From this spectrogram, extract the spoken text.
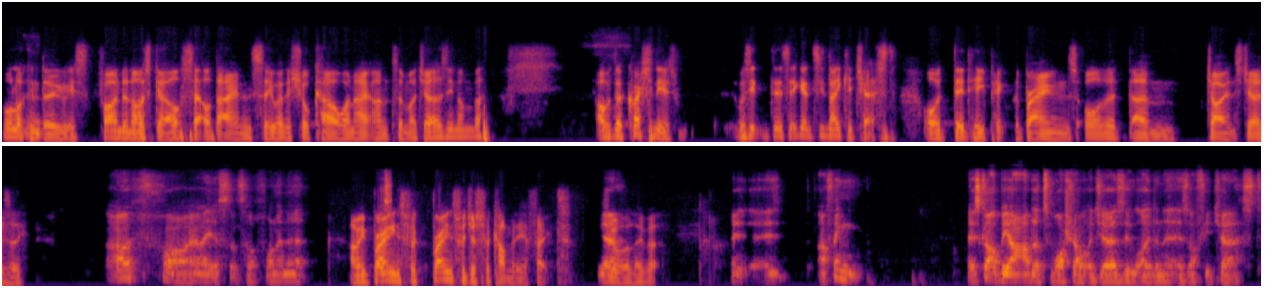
All I can do is find a nice girl, settle down, and see whether she'll curl one out onto my jersey number. Oh, the question is, was it is it against his naked chest, or did he pick the Browns or the um, Giants jersey? Oh, oh, it's a tough one, isn't it? I mean, Browns for Browns for just for comedy effect, Yeah. surely, but It, it, I think it's got to be harder to wash out a jersey load than it is off your chest.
